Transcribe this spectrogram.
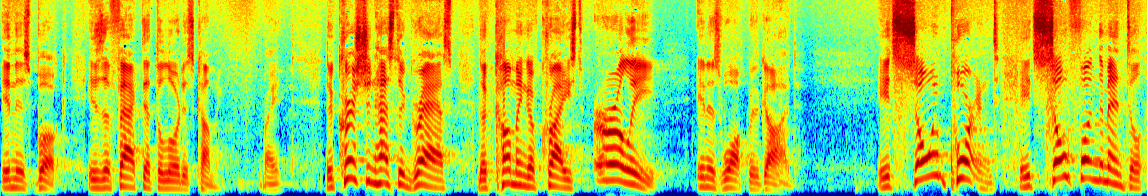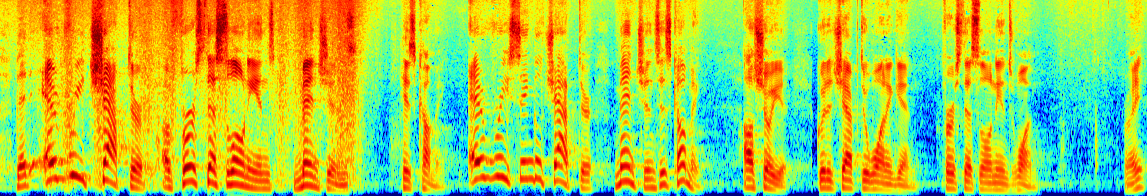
in this book is the fact that the Lord is coming, right? The Christian has to grasp the coming of Christ early in his walk with God. It's so important, it's so fundamental that every chapter of First Thessalonians mentions his coming. Every single chapter mentions his coming. I'll show you. Go to chapter 1 again. 1 Thessalonians 1, right?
